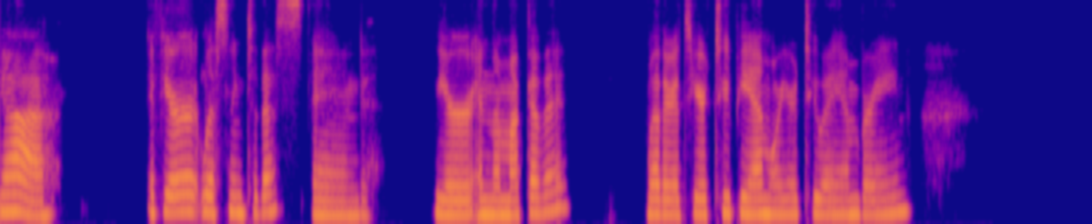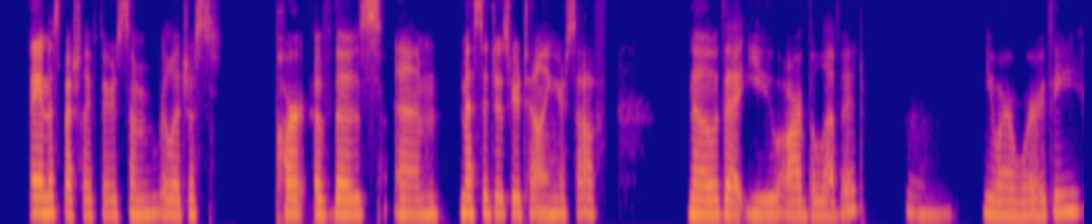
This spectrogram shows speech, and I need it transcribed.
Yeah. If you're listening to this and you're in the muck of it whether it's your 2 p.m or your 2 a.m brain and especially if there's some religious part of those um, messages you're telling yourself know that you are beloved. Hmm. you are worthy.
